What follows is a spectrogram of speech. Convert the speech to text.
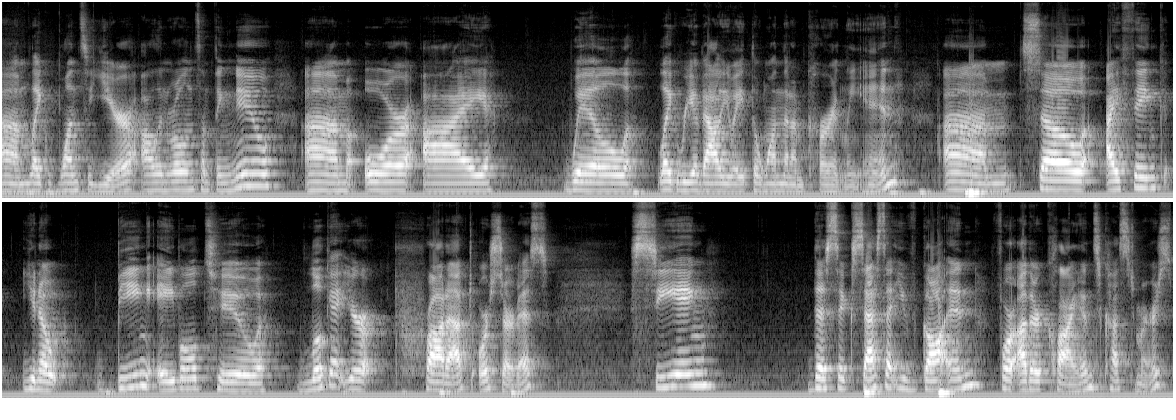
um, like once a year. I'll enroll in something new, um, or I will like reevaluate the one that I'm currently in. Um, so I think, you know, being able to look at your product or service, seeing the success that you've gotten for other clients, customers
